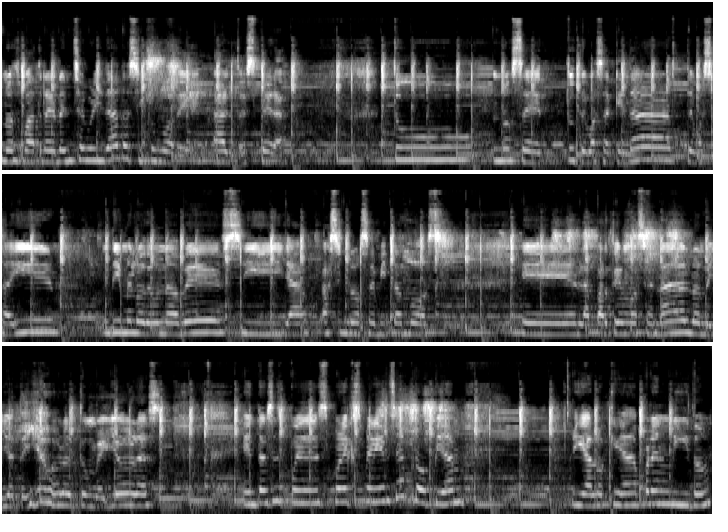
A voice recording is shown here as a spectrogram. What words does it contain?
nos va a traer la inseguridad así como de alto, espera. Tú, no sé, tú te vas a quedar, te vas a ir, dímelo de una vez y ya así nos evitamos eh, la parte emocional donde yo te lloro, tú me lloras. Entonces, pues por experiencia propia y a lo que he aprendido,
